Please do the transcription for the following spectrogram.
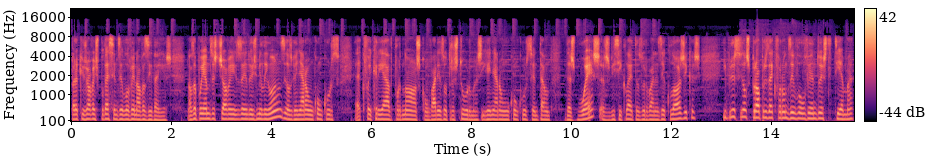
para que os jovens pudessem desenvolver novas ideias. Nós apoiamos estes jovens em 2011, eles ganharam um concurso uh, que foi criado por nós com várias outras turmas e ganharam um concurso então das BUES, as bicicletas urbanas ecológicas, e por isso eles próprios é que foram foram desenvolvendo este tema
